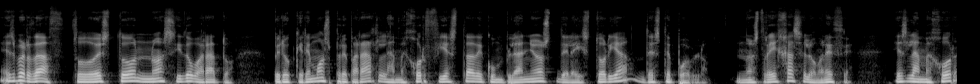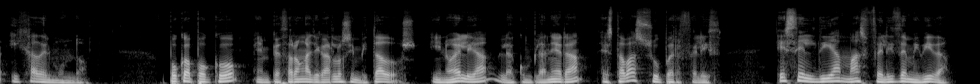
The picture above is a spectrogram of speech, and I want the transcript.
Es verdad, todo esto no ha sido barato, pero queremos preparar la mejor fiesta de cumpleaños de la historia de este pueblo. Nuestra hija se lo merece. Es la mejor hija del mundo. Poco a poco empezaron a llegar los invitados, y Noelia, la cumpleañera, estaba súper feliz. Es el día más feliz de mi vida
